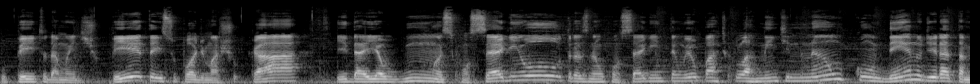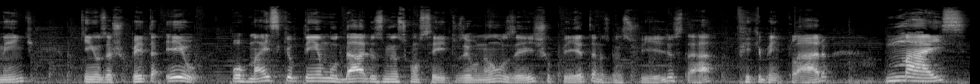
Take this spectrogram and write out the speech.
o peito da mãe de chupeta, isso pode machucar, e daí algumas conseguem, outras não conseguem. Então eu particularmente não condeno diretamente quem usa chupeta. Eu, por mais que eu tenha mudado os meus conceitos, eu não usei chupeta nos meus filhos, tá? Fique bem claro. Mas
